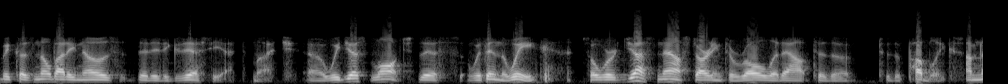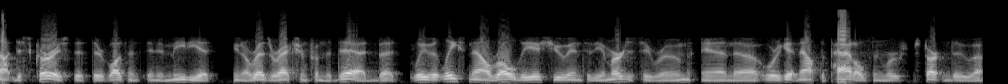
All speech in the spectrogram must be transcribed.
because nobody knows that it exists yet much. Uh, we just launched this within the week, so we're just now starting to roll it out to the to the public. I'm not discouraged that there wasn't an immediate, you know, resurrection from the dead, but we've at least now rolled the issue into the emergency room, and uh, we're getting out the paddles, and we're starting to uh,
